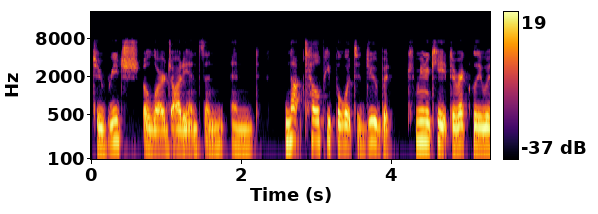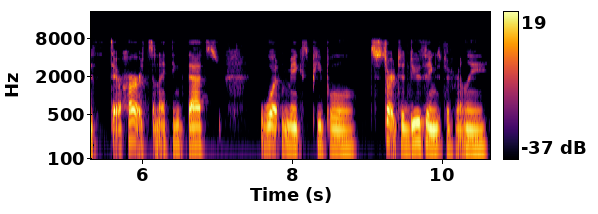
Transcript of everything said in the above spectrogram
to reach a large audience and and not tell people what to do but communicate directly with their hearts. And i think that's what makes people start to do things differently.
